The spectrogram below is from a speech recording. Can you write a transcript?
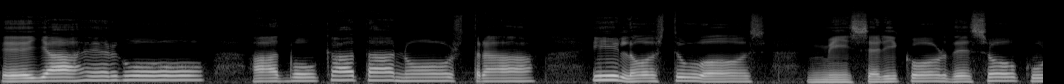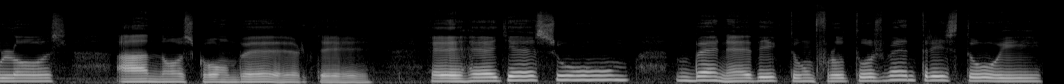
Ella ergo, advocata nostra, y los tuos misericordes oculos a nos converte. E Jesum benedictum fructus ventris tui,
